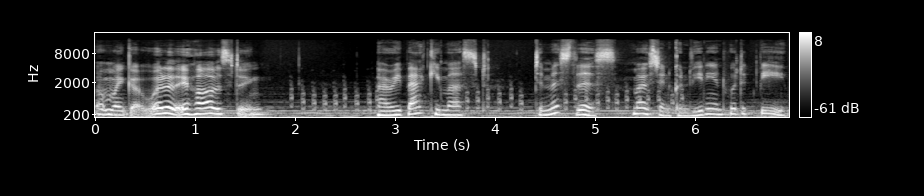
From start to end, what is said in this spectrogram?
Oh my god, what are they harvesting? Hurry back, you must. To miss this, most inconvenient would it be.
